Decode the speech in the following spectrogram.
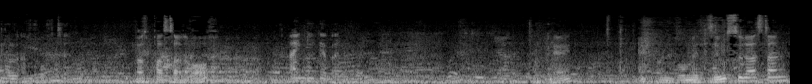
0815. Was passt da drauf? 1 Gigabyte. Okay. Und womit synkst du das dann?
